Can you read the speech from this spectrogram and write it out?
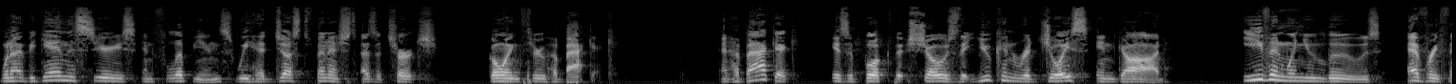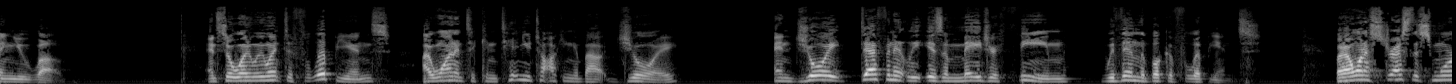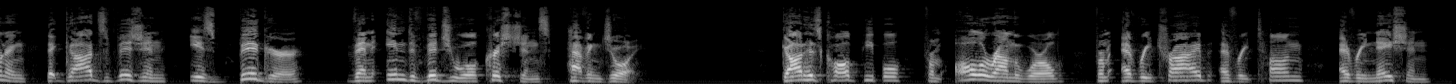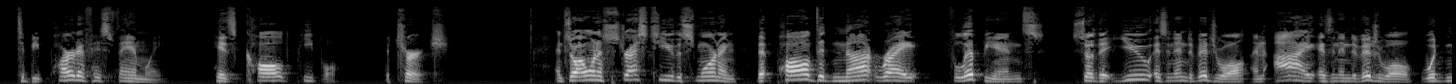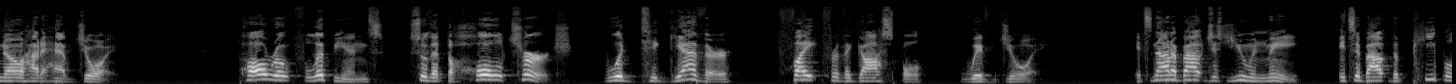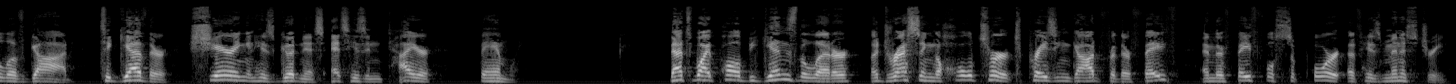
When I began this series in Philippians, we had just finished as a church going through Habakkuk. And Habakkuk is a book that shows that you can rejoice in God even when you lose everything you love. And so when we went to Philippians, I wanted to continue talking about joy. And joy definitely is a major theme within the book of Philippians. But I want to stress this morning that God's vision is bigger than individual Christians having joy. God has called people from all around the world, from every tribe, every tongue, every nation, to be part of his family, his called people, the church. And so I want to stress to you this morning that Paul did not write Philippians so that you as an individual and I as an individual would know how to have joy. Paul wrote Philippians so that the whole church would together fight for the gospel with joy. It's not about just you and me. It's about the people of God together sharing in his goodness as his entire family. That's why Paul begins the letter addressing the whole church, praising God for their faith and their faithful support of his ministry.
